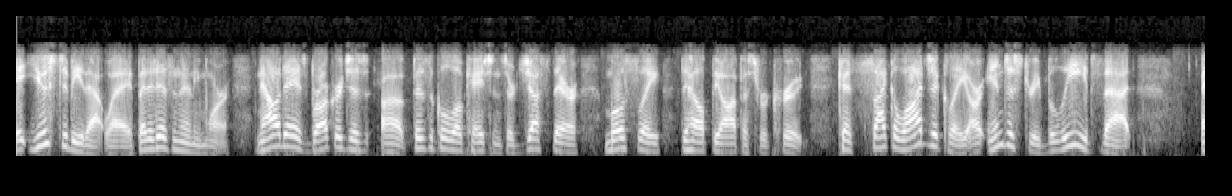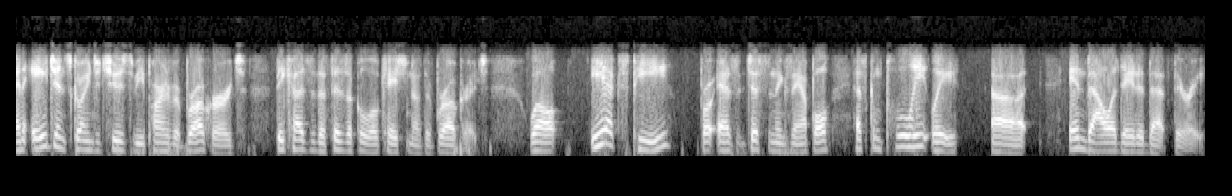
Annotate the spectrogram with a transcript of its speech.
It used to be that way, but it isn't anymore. Nowadays, brokerages' uh, physical locations are just there mostly to help the office recruit. Because psychologically, our industry believes that an agent's going to choose to be part of a brokerage because of the physical location of the brokerage. Well, EXP, for as just an example, has completely uh, invalidated that theory.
